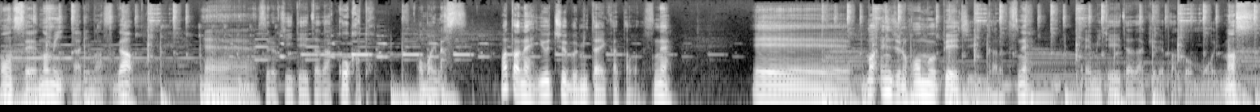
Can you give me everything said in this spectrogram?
音声のみになりますが、えーそれを聞いていただこうかと思いますまたね YouTube 見たい方はですねえーまあ、エンジンのホームページからですね、えー見ていただければと思います。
